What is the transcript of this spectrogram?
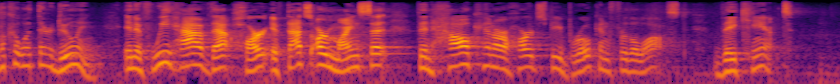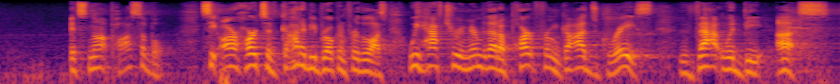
Look at what they're doing. And if we have that heart, if that's our mindset, then how can our hearts be broken for the lost? They can't. It's not possible. See, our hearts have got to be broken for the lost. We have to remember that apart from God's grace, that would be us.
